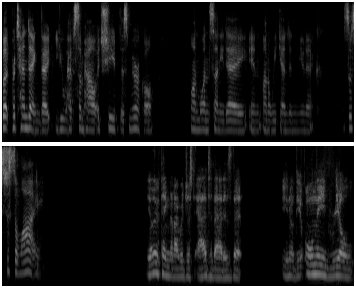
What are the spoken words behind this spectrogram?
but pretending that you have somehow achieved this miracle on one sunny day in on a weekend in Munich. So it's just a lie. The other thing that I would just add to that is that, you know, the only real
